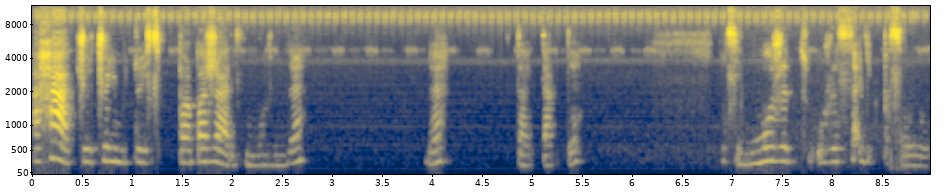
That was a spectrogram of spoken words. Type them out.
Ага, что-нибудь, то есть по пожарить можно, да? Да? Так, так, да? Если, может, уже садик посадил.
